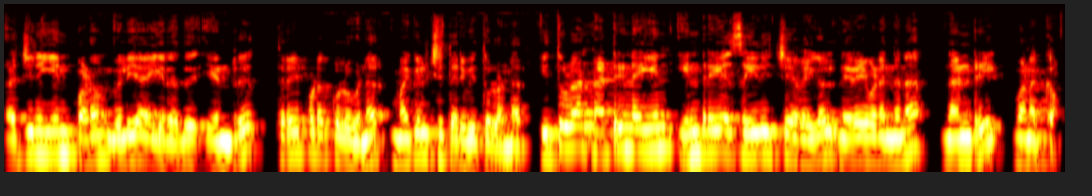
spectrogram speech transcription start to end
ரஜினியின் படம் வெளியாகிறது என்று திரைப்பட குழுவினர் மகிழ்ச்சி தெரிவித்துள்ளனர். இத்துடன் நற்றினையின் இன்றைய செய்தி சேவைகள் நிறைவடைந்தன. நன்றி வணக்கம்.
